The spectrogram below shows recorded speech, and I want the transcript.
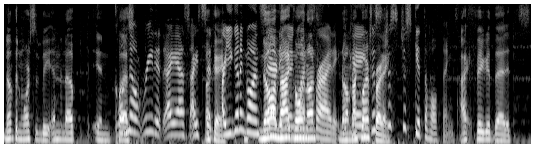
Nothing worse than be ending up in class. Well, no, read it. I asked. I said, Okay. "Are you going to go on No, Saturday? I'm not going go on- Friday." no, I'm not Okay? going just, Friday. Just, just get the whole thing. I figured that it's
